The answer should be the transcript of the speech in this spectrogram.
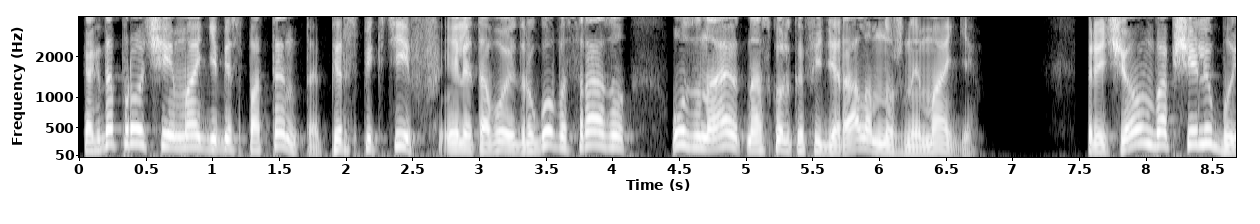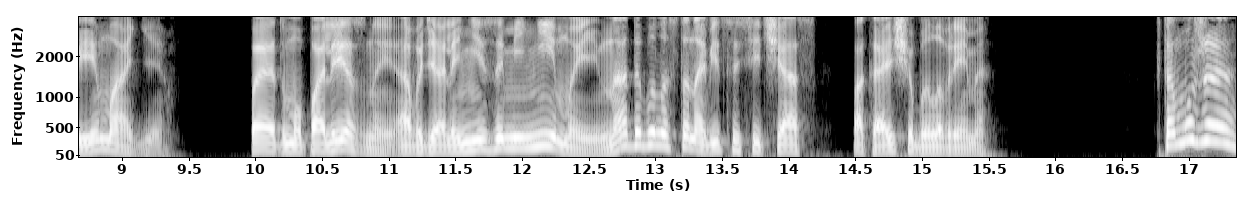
когда прочие маги без патента, перспектив или того и другого сразу узнают, насколько федералам нужны маги. Причем вообще любые маги. Поэтому полезной, а в идеале незаменимой, надо было становиться сейчас, пока еще было время. К тому же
